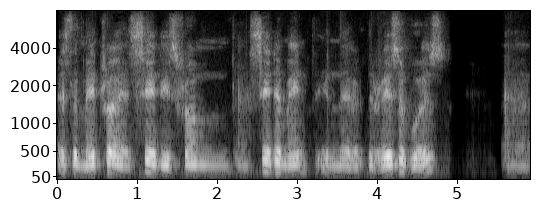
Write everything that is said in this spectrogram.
as the metro has said, is from uh, sediment in the, the reservoirs. Uh,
